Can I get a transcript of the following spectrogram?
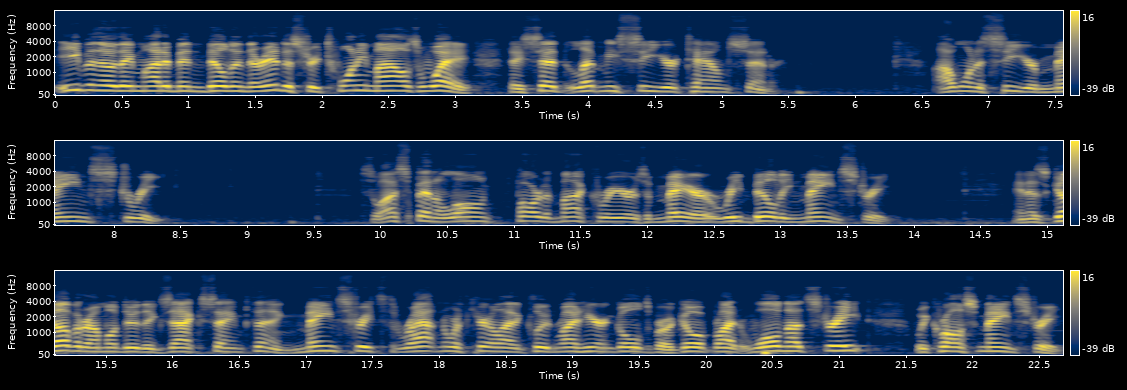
even though they might have been building their industry 20 miles away. They said, "Let me see your town center. I want to see your main street." So I spent a long part of my career as a mayor rebuilding Main Street. And as governor, I'm going to do the exact same thing. Main streets throughout North Carolina, including right here in Goldsboro. Go up right at Walnut Street, we cross Main Street.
